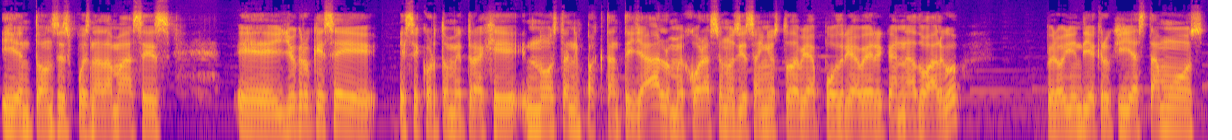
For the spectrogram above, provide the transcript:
y entonces, pues nada más es. yo creo que ese ese cortometraje no es tan impactante ya. A lo mejor hace unos 10 años todavía podría haber ganado algo, pero hoy en día creo que ya estamos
